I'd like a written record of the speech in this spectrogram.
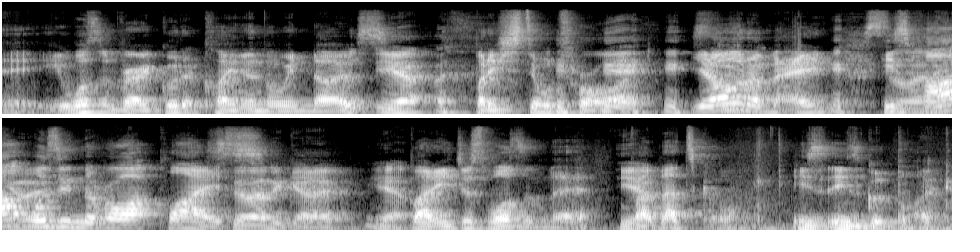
he wasn't very good at cleaning the windows. yeah. But he still tried. He you know what I mean? His heart was in the right place Still had to go. Yeah. but he just wasn't there. Yeah. But that's cool. He's, he's a good bloke.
